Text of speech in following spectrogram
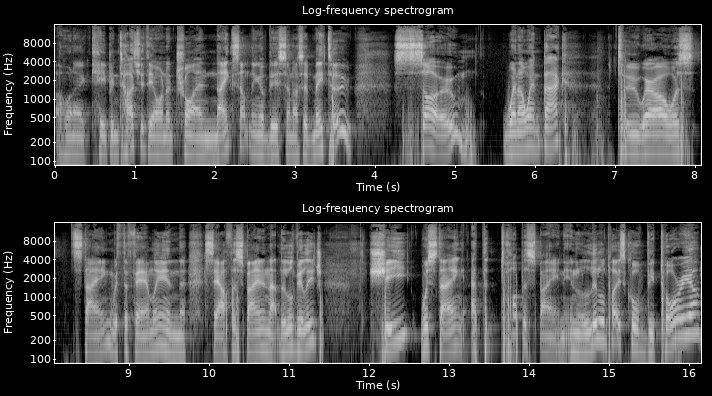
I want to keep in touch with you. I want to try and make something of this." And I said, "Me too." So when I went back to where I was staying with the family in the south of Spain, in that little village, she was staying at the top of Spain in a little place called Vitoria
